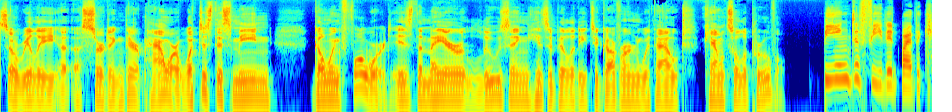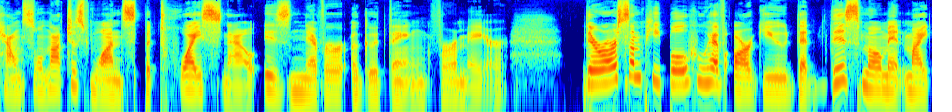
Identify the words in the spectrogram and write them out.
So, really uh, asserting their power. What does this mean going forward? Is the mayor losing his ability to govern without council approval? Being defeated by the council, not just once, but twice now, is never a good thing for a mayor. There are some people who have argued that this moment might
